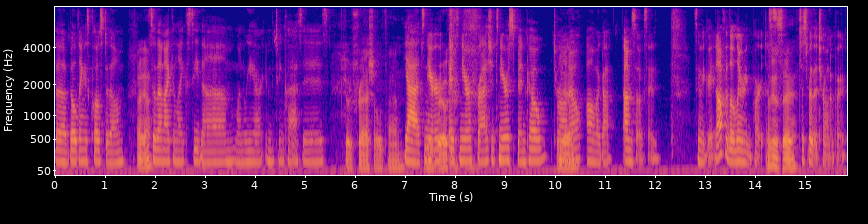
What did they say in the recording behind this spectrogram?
the building is close to them. Oh yeah, So then I can like see them when we are in between classes. go to Fresh all the time. Yeah, it's near broke. it's near Fresh. It's near Spinco, Toronto. Oh my god, I'm so excited. It's gonna be great. Not for the learning part, I was gonna just say, just for the Toronto part.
